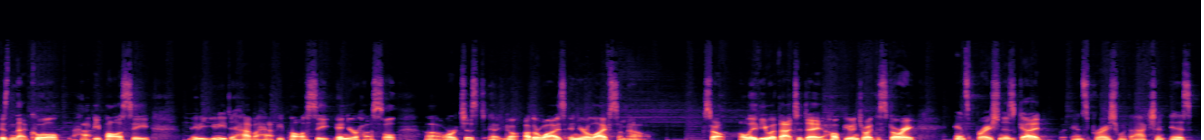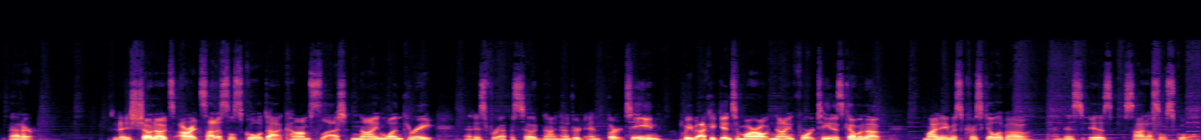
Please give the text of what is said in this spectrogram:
Isn't that cool? A happy policy. Maybe you need to have a happy policy in your hustle uh, or just you know otherwise in your life somehow. So I'll leave you with that today. I hope you enjoyed the story. Inspiration is good, but inspiration with action is better. Today's show notes are at sidehustleschool.com slash 913. That is for episode 913. I'll be back again tomorrow. 914 is coming up. My name is Chris Guillebeau, and this is Side Hustle School.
